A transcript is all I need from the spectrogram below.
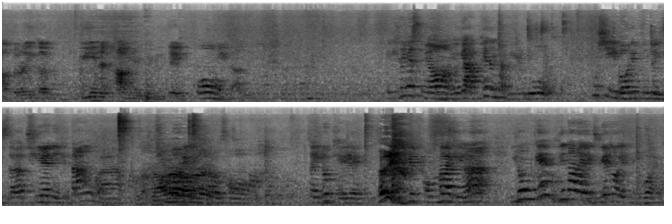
아 그러니까 위에는 다 밀고 밑에 어. 위가 이렇게 생겼으면 여기 앞에는 다 밀고 혹시 이 머리 본 적 있어요? 뒤에는 이렇게 따는 거야. 뒷머리가 들어서. 자 이렇게 이게 변발이야. 이런 게 우리나라에 유행하게 된 거예요.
